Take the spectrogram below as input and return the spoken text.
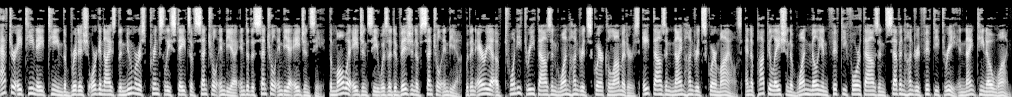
After 1818 the British organised the numerous princely states of Central India into the Central India Agency. The Malwa Agency was a division of Central India, with an area of 23,100 square kilometres 8,900 square miles and a population of 1,054,753 in 1901.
